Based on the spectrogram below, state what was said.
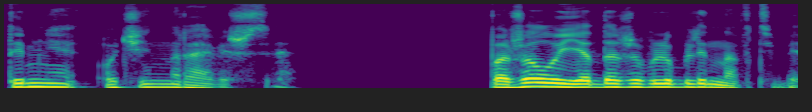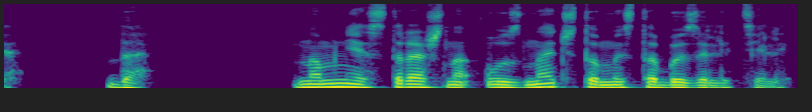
Ты мне очень нравишься. Пожалуй, я даже влюблена в тебя. Да. Но мне страшно узнать, что мы с тобой залетели.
